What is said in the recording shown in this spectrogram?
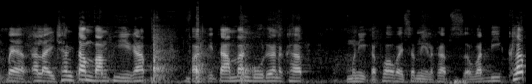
168 อะไรช่างตั้มบางพีครับ ฝากติดตามบ้านบูด้วยนะครับมือนี้กับพ่อไว้สำนีแล้วครับ สวัสดีครับ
